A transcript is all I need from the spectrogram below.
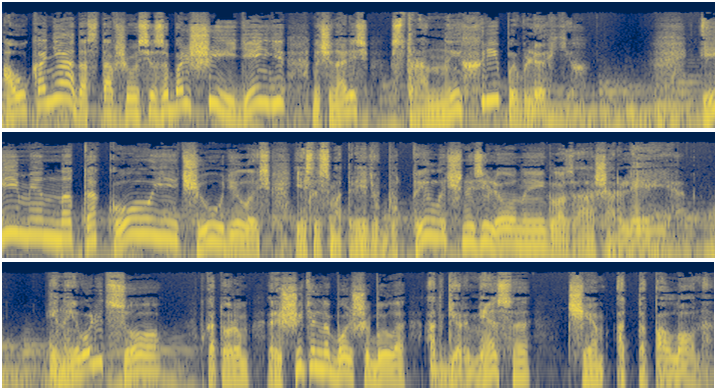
а у коня, доставшегося за большие деньги, начинались странные хрипы в легких. Именно такое чудилось, если смотреть в бутылочно-зеленые глаза Шарлея. И на его лицо, в котором решительно больше было от Гермеса, чем от Аполлона.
